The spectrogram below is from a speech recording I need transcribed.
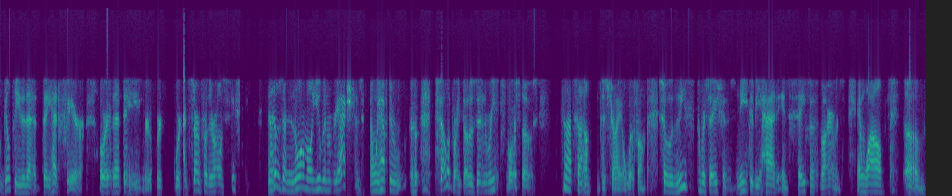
guilty that they had fear or that they were, were, were concerned for their own safety. Those are normal human reactions, and we have to uh, celebrate those and reinforce those. It's not something to shy away from. So these conversations need to be had in safe environments. And while um,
